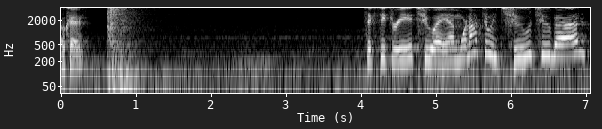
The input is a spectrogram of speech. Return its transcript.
Okay. 63, 2 a.m. We're not doing too, too bad.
